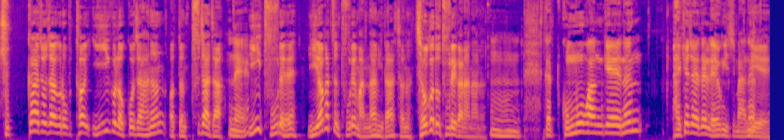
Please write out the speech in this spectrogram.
주가 조작으로부터 이익을 얻고자 하는 어떤 투자자 네. 이 둘의 이와 같은 둘의 만남이다. 저는 적어도 둘에 관한 하는. 음. 그러니까 공모 관계는 밝혀져야 될 내용이지만은 예.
